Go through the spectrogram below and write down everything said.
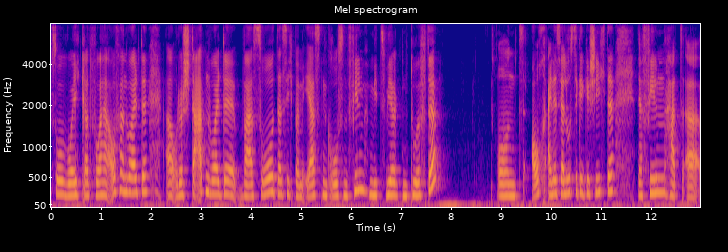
so wo ich gerade vorher aufhören wollte äh, oder starten wollte, war es so, dass ich beim ersten großen Film mitwirken durfte. Und auch eine sehr lustige Geschichte. Der Film hat äh,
